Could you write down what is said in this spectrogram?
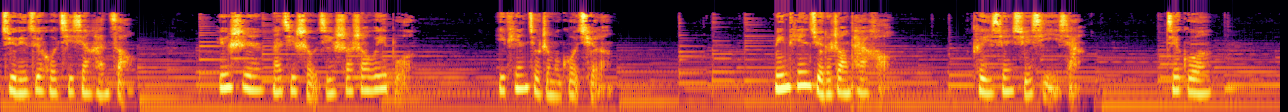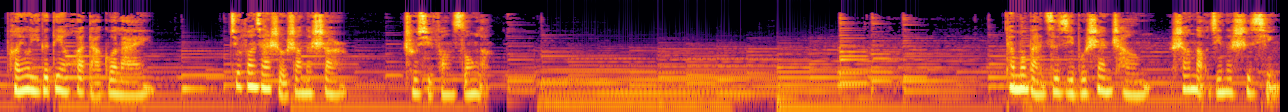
距离最后期限还早，于是拿起手机刷刷微博，一天就这么过去了。明天觉得状态好，可以先学习一下，结果朋友一个电话打过来，就放下手上的事儿，出去放松了。他们把自己不擅长、伤脑筋的事情，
